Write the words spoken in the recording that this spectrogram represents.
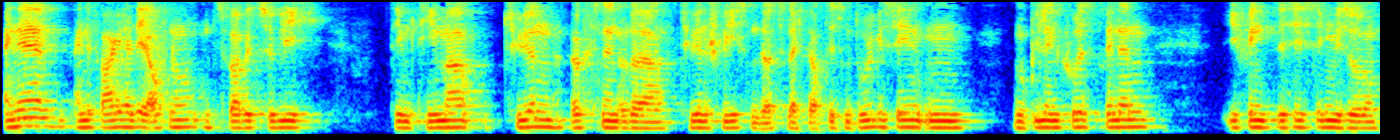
Eine, eine Frage hätte ich auch noch, und zwar bezüglich dem Thema Türen öffnen oder Türen schließen. Du hast vielleicht auch das Modul gesehen im Immobilienkurs drinnen. Ich finde, das ist irgendwie so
